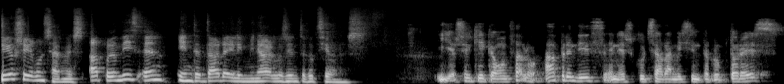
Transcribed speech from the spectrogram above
Yo soy González, aprendiz en intentar eliminar las interrupciones. Y yo soy Kika Gonzalo, aprendiz en escuchar a mis interruptores.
